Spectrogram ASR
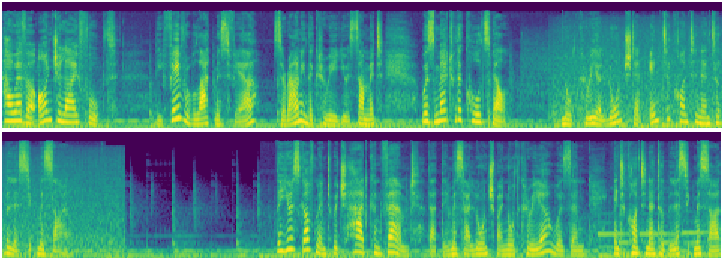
However, on July 4th, the favorable atmosphere surrounding the Korea-US summit was met with a cold spell. North Korea launched an intercontinental ballistic missile. The US government, which had confirmed that the missile launched by North Korea was an intercontinental ballistic missile,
